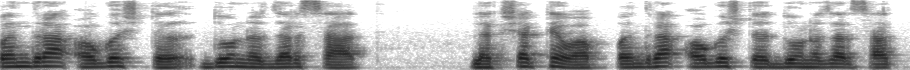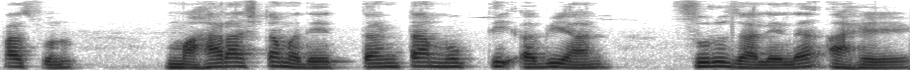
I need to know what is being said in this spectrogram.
पंधरा ऑगस्ट दोन हजार सात. लक्षात ठेवा पंधरा ऑगस्ट दोन हजार सात पासून महाराष्ट्रामध्ये तंटामुक्ती अभियान सुरू झालेलं आहे.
